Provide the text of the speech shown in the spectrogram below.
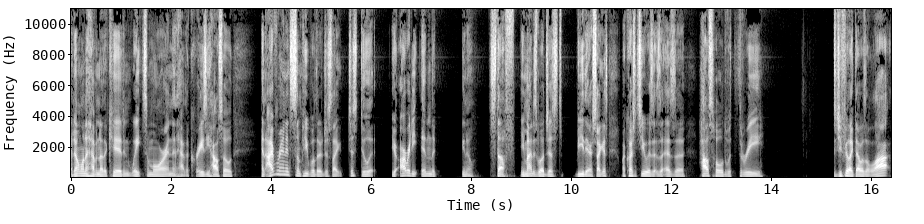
I don't want to have another kid and wait some more and then have a crazy household. And I've ran into some people that are just like, just do it. You're already in the, you know, stuff. You might as well just be there. So I guess my question to you is, as a, as a household with three, did you feel like that was a lot?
